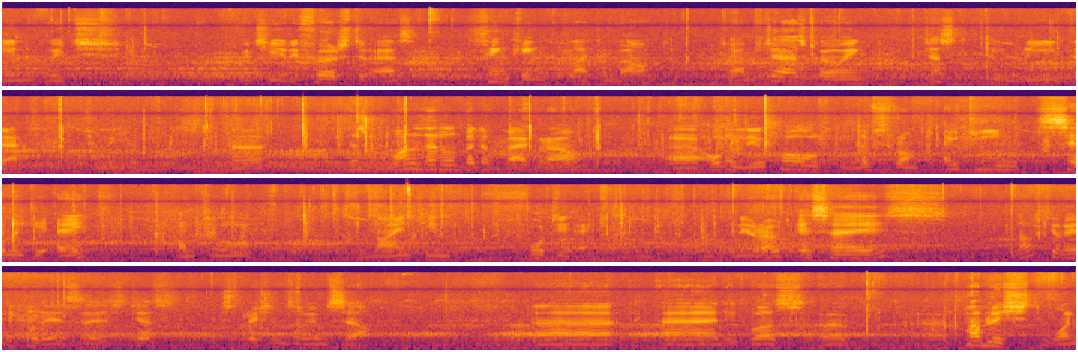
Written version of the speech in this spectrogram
in which which he refers to as thinking like a mountain. So I'm just going just to read that to you. Uh, just one little bit of background. Uh, Aldo Leopold lives from 1878 until 1948 and he wrote essays theoretical essays just expressions of himself. Uh, and it was uh, uh, published one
